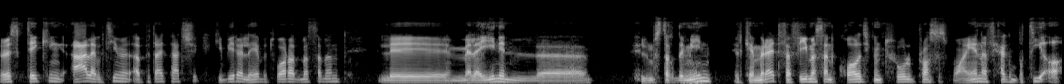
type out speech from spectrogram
risk taking أعلى بكتير من ال appetite بتاعت الشركة الكبيره اللي هي بتورد مثلا لملايين المستخدمين الكاميرات. ففي مثلا quality control process معينة في حاجة بطيئة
